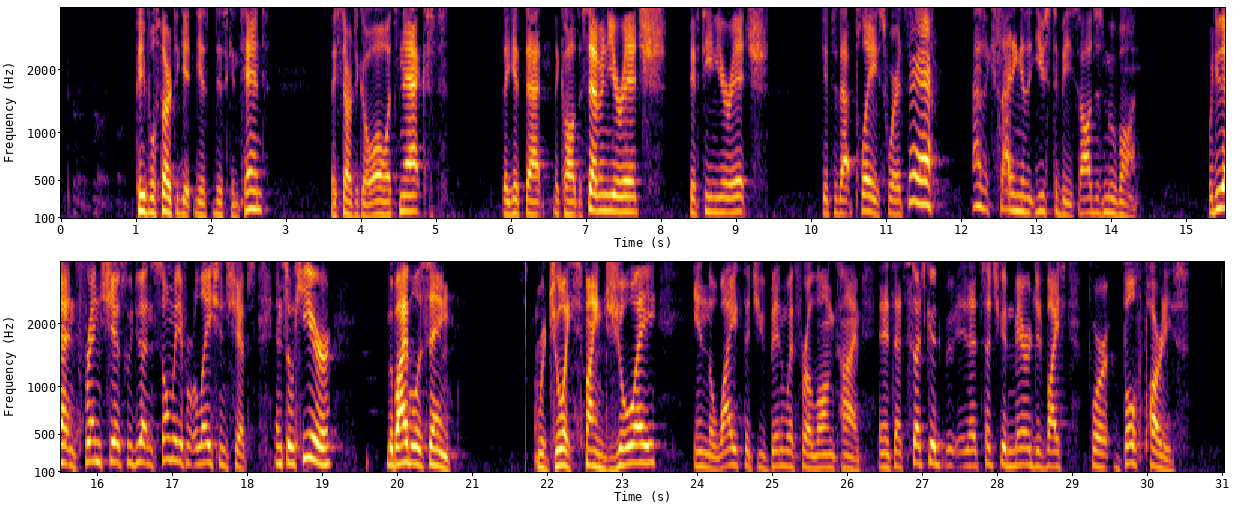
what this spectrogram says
People start to get, discontent. They start to go, oh, what's next? They get that, they call it the seven year itch, 15 year itch. Get to that place where it's, eh, not as exciting as it used to be, so I'll just move on. We do that in friendships, we do that in so many different relationships. And so here, the Bible is saying, rejoice, find joy in the wife that you've been with for a long time. And it's that's such good that's such good marriage advice for both parties.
